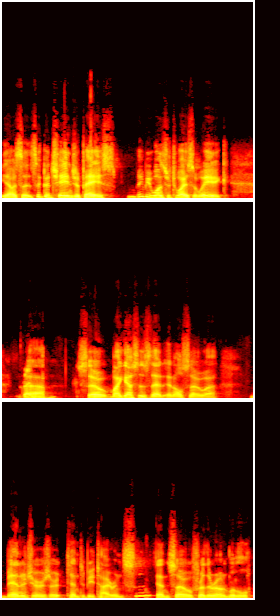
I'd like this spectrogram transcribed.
You know, it's a, it's a good change of pace, maybe once or twice a week. Right. Uh, so my guess is that, and also uh, managers are tend to be tyrants, and so for their own little,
